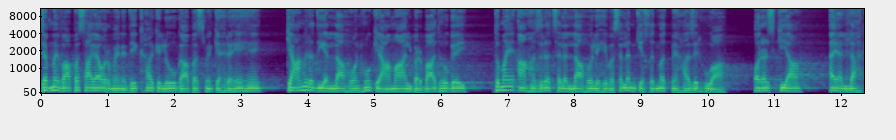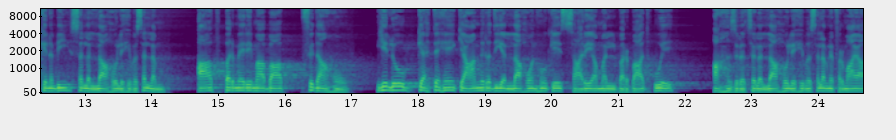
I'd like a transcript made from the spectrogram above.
جب میں واپس آیا اور میں نے دیکھا کہ لوگ آپس میں کہہ رہے ہیں کہ عامر رضی اللہ عنہ کے اعمال برباد ہو گئے تو میں آ حضرت صلی اللہ علیہ وسلم کی خدمت میں حاضر ہوا اور عرض کیا، اے اللہ کے نبی صلی اللہ علیہ وسلم، آپ پر میرے ماں باپ فدا ہوں۔ یہ لوگ کہتے ہیں کہ عامر رضی اللہ عنہ کے سارے عمل برباد ہوئے۔ آ حضرت صلی اللہ علیہ وسلم نے فرمایا،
